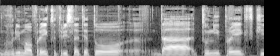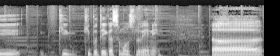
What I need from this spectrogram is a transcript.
govorimo o projektu Trislet, je to, da to ni projekt, ki ki, ki poteka samo v Sloveniji. Uh,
